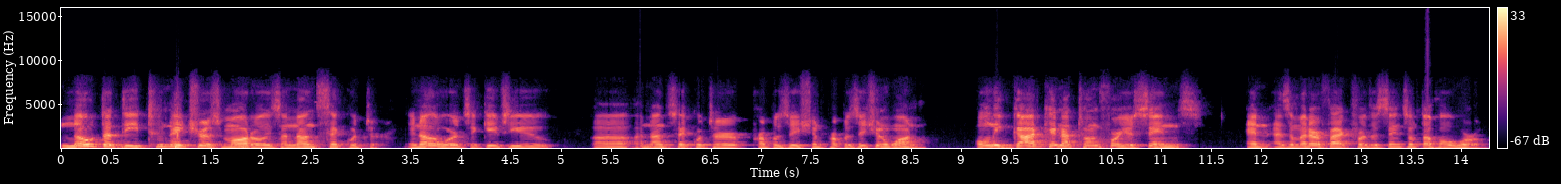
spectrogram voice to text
note that the two natures model is a non sequitur. In other words, it gives you uh, a non sequitur proposition. Proposition one only God can atone for your sins, and as a matter of fact, for the sins of the whole world.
